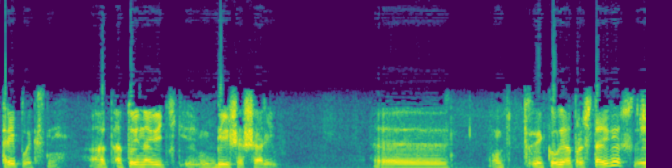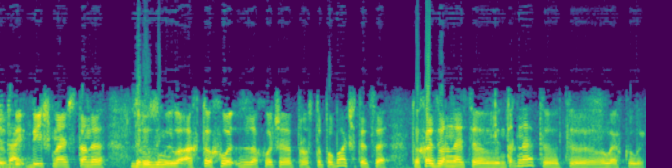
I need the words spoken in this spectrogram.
триплексні, а, а то й навіть більше шарів. Е, от, е, коли я прочитаю вірш, е, Читай. більш-менш стане зрозуміло. А хто захоче просто побачити це, то хай звернеться в інтернет, от е, Олег Кулик.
